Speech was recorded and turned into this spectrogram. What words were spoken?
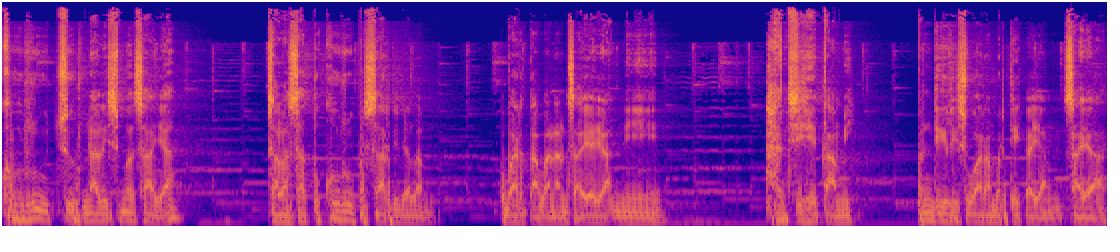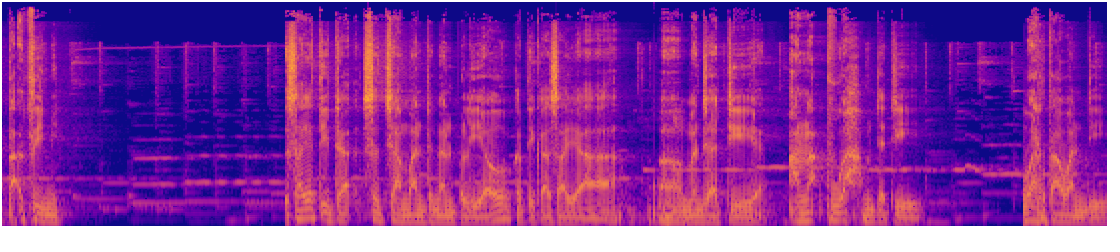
guru jurnalisme saya, salah satu guru besar di dalam kewartawanan saya yakni Haji Hitami, pendiri Suara Merdeka yang saya takzimi. Saya tidak sejaman dengan beliau ketika saya uh, menjadi anak buah menjadi wartawan di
